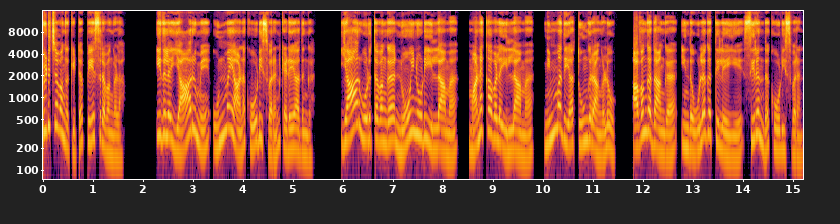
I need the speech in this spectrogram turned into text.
பிடிச்சவங்க கிட்ட பேசுறவங்களா? இதுல யாருமே உண்மையான கோடீஸ்வரன் கிடையாதுங்க. யார் ஒருத்தவங்க நோய் நொடி இல்லாம மனக்கவலை இல்லாம நிம்மதியா தூங்குறாங்களோ அவங்கதாங்க இந்த உலகத்திலேயே சிறந்த கோடீஸ்வரன்.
